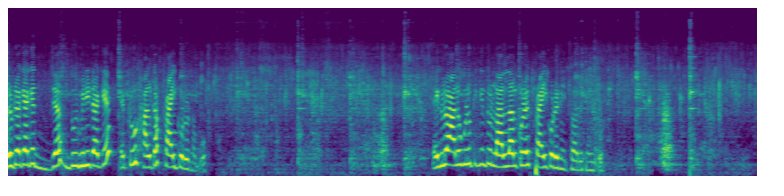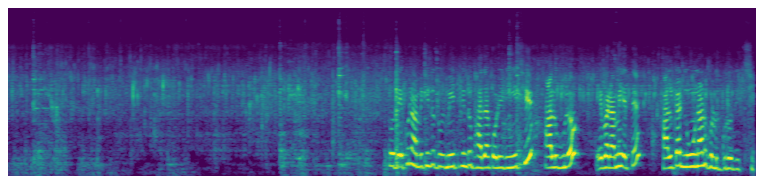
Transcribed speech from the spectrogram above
আলুটাকে আগে জাস্ট দুই মিনিট আগে একটু হালকা ফ্রাই করে নেব। এগুলো আলুগুলোকে কিন্তু লাল লাল করে ফ্রাই করে নিতে হবে কিন্তু। তো দেখুন, আমি কিন্তু দুই মিনিট কিন্তু ভাজা করে নিয়েছি আলুগুলো। এবার আমি এতে হালকা নুন আর হলুদ গুঁড়ো দিচ্ছি।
